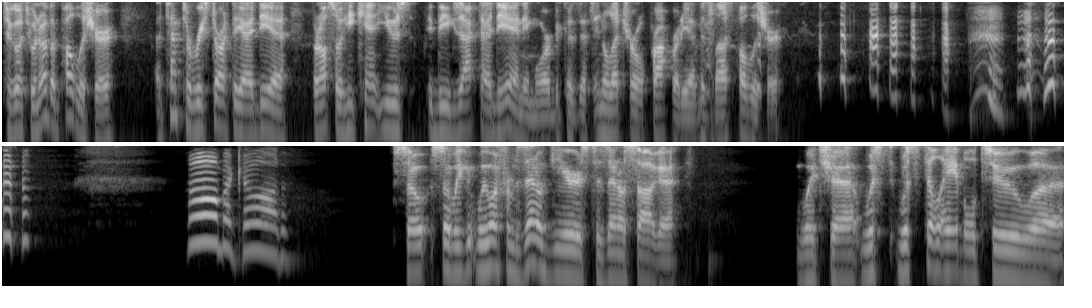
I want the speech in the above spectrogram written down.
to go to another publisher, attempt to restart the idea, but also he can't use the exact idea anymore because that's intellectual property of his last publisher. Oh my god. So so we we went from Xenogears to Xenosaga, which uh, was was still able to uh,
